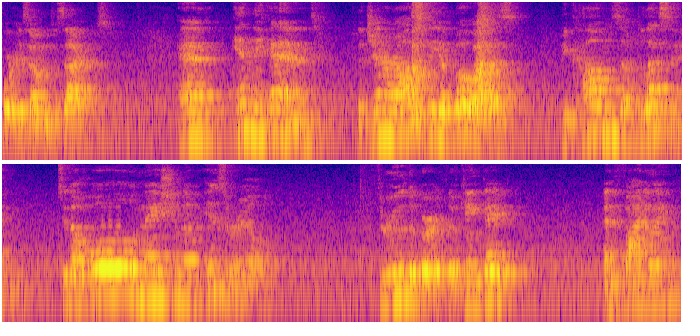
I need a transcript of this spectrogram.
for his own desires. And in the end, the generosity of Boaz becomes a blessing to the whole nation of Israel through the birth of King David. And finally,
